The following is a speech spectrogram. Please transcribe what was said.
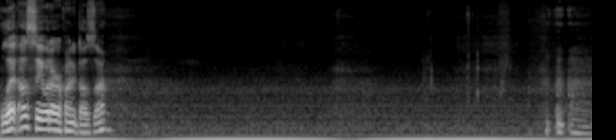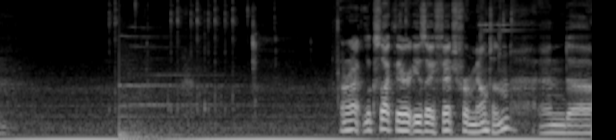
Let us see what our opponent does though. Alright, looks like there is a fetch for a Mountain, and uh,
